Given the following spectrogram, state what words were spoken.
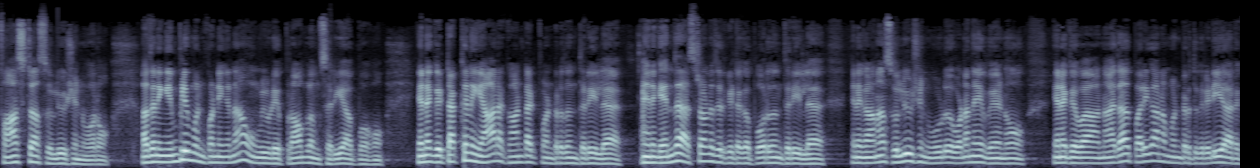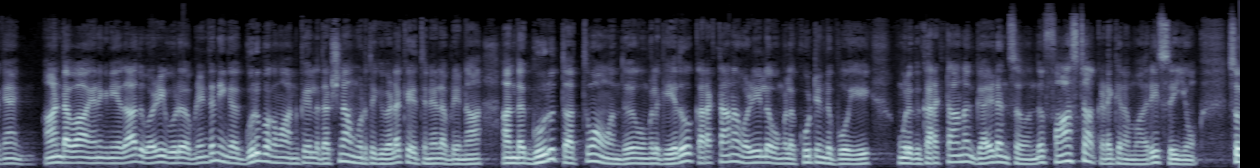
ஃபாஸ்ட்டாக சொல்யூஷன் வரும். அதை நீங்கள் இம்ப்ளிமெண்ட் பண்ணிங்கன்னா உங்களுடைய ப்ராப்ளம் சரியாக போகும். எனக்கு டக்குன்னு யாரை காண்டாக்ட் பண்ணுறதுன்னு தெரியல. எனக்கு எந்த அஸ்ட்ராலஜர் கிட்ட போகிறதுன்னு தெரியல. எனக்கு ஆனால் சொல்யூஷன் விடு உடனே வேணும். எனக்கு நான் ஏதாவது பரிகாரம் பண்ணுறதுக்கு ரெடியாக இருக்கேன். ஆண்டவா எனக்கு நீ ஏதாவது வழி விடு அப்படின்ட்டு நீங்கள் குரு பகவானுக்கு இல்லை தட்சிணாமூர்த்திக்கு விளக்கு ஏற்றினேன் அப்படின்னா அந்த குரு தத்துவம் வந்து உங்களுக்கு ஏதோ கரெக்டான வழியில் உங்களை கூட்டிகிட்டு போய் உங்களுக்கு கரெக்டான கைடன்ஸை வந்து ஃபாஸ்ட்டாக கிடைக்கிற மாதிரி செய்யும். ஸோ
